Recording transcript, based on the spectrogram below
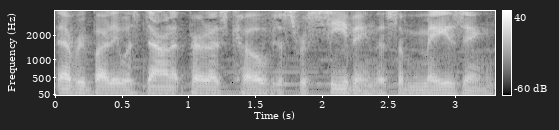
Everybody was down at Paradise Cove just receiving this amazing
